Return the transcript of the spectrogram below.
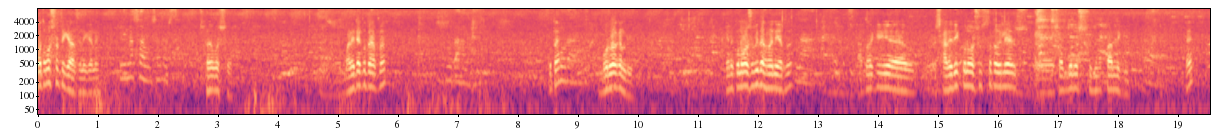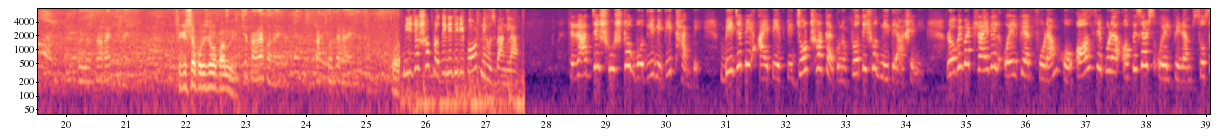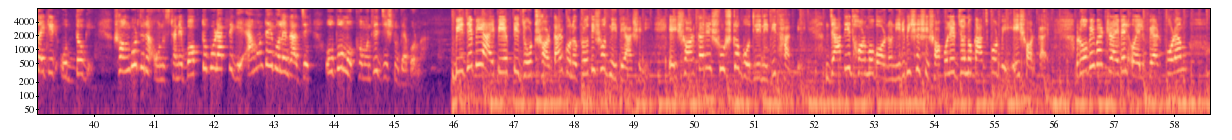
কত বছর থেকে আছেন এখানে? ছয় বছর বাড়িটা কোথায় আপনার? কোথায়? বড়ুয়াকান্দি এখানে কোনো অসুবিধা হয়নি আপনার? আপনার কি শারীরিক কোনো অসুস্থতা হইলে সব ধরনের সুযোগ পান নাকি হ্যাঁ? তারাই করায়। চিকিৎসা পরিষেবা পাননি? তারা করায় ডাক্তার দ্বারায় নিজস্ব প্রতিনিধি রিপোর্ট নিউজ বাংলা। রাজ্যে সুষ্ঠু বদলি নীতি থাকবে। বিজেপি আইপিএফটি জোট সরকার কোনো প্রতিশোধ নিতে আসেনি। রবিবার ট্রাইবেল ওয়েলফেয়ার ফোরাম ও অল ত্রিপুরা অফিসার্স ওয়েলফেয়ার সোসাইটির উদ্যোগে সংবর্ধনা অনুষ্ঠানে বক্তব্য রাখতে গিয়ে এমনটাই বলেন রাজ্যের উপমুখ্যমন্ত্রী জিষ্ণু দেববর্মা। বিজেপি, আইপিএফটি জোট সরকার কোনো প্রতিশোধ নিতে আসেনি। এই সরকারের সুষ্ঠু বদলি নীতি থাকবে। জাতি, ধর্ম, বর্ণ নির্বিশেষে সকলের জন্য কাজ করবে এই সরকার। রবিবার ট্রাইবেল ওয়েলফেয়ার ফোরাম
